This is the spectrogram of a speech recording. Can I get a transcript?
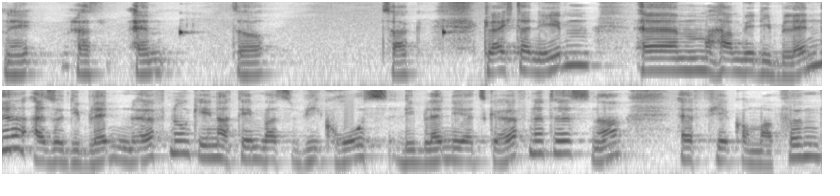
nee, das M, so, Zack. Gleich daneben ähm, haben wir die Blende, also die Blendenöffnung, je nachdem, was, wie groß die Blende jetzt geöffnet ist. Ne? F4,5,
